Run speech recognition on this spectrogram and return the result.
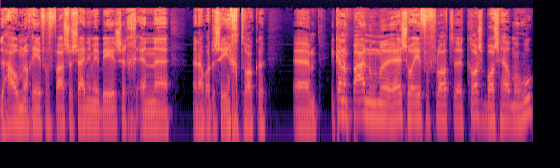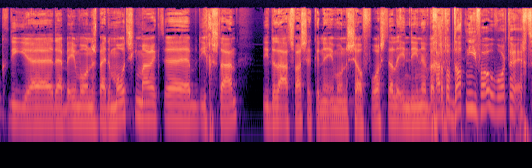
hou hem nog even vast, we zijn ermee bezig. En, en dan worden ze ingetrokken. Ehm, ik kan een paar noemen, hè, zo even vlot. Eh, Crossbos Helmerhoek, die, eh, daar hebben inwoners bij de motiemarkt eh, hebben die gestaan. Die de laatst was. Dat kunnen inwoners zelf voorstellen indienen. Gaat het op dat niveau? Wordt er echt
